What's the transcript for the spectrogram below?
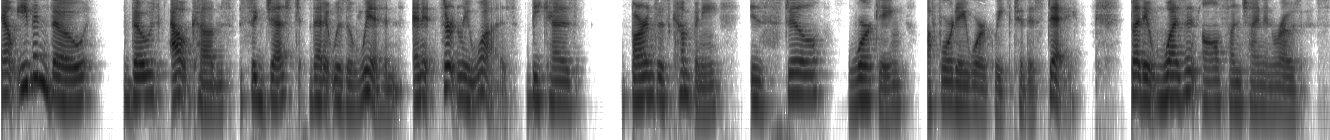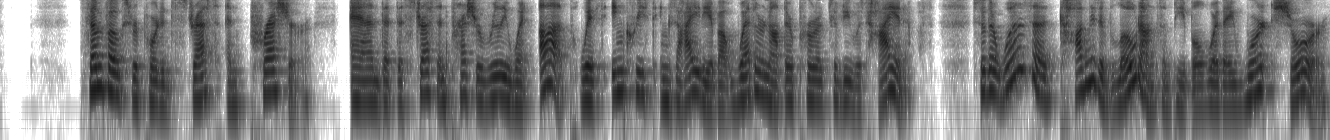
Now, even though those outcomes suggest that it was a win, and it certainly was, because Barnes's company is still working a four day work week to this day. But it wasn't all sunshine and roses. Some folks reported stress and pressure and that the stress and pressure really went up with increased anxiety about whether or not their productivity was high enough. So there was a cognitive load on some people where they weren't sure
